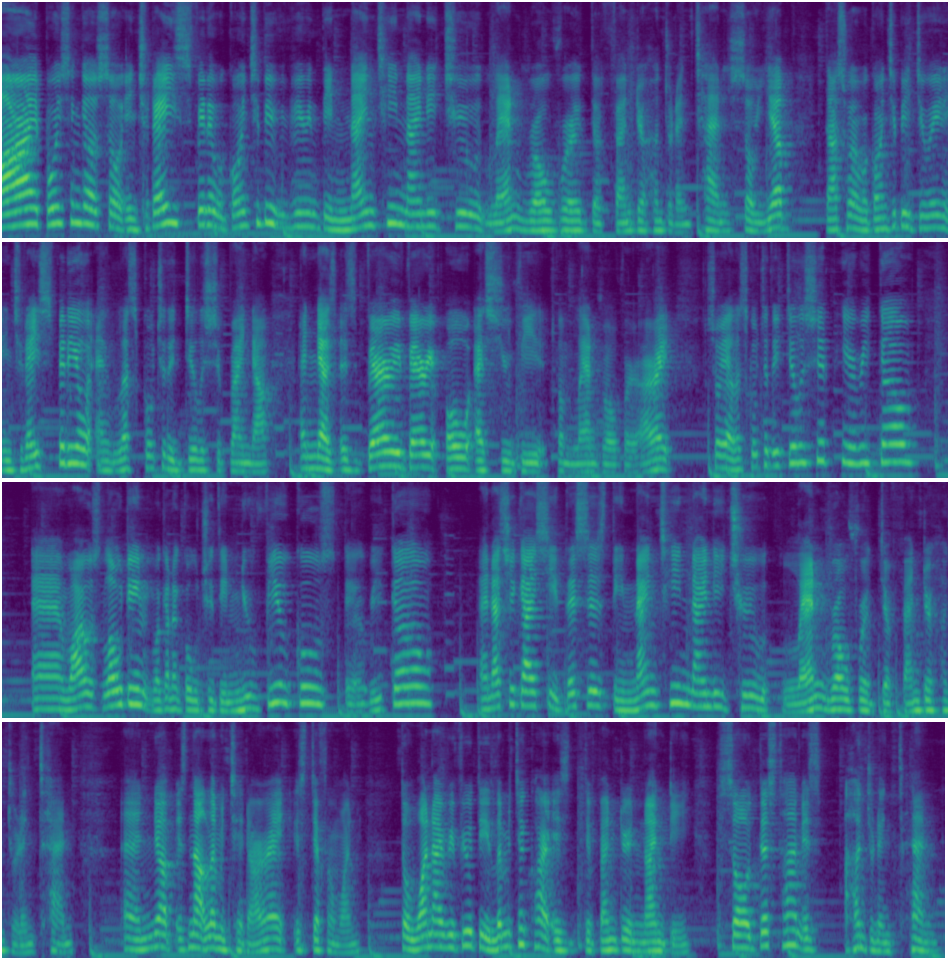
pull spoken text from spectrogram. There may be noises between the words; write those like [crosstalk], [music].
Alright boys and girls, so in today's video we're going to be reviewing the 1992 Land Rover Defender 110. So yep, that's what we're going to be doing in today's video and let's go to the dealership right now. And yes, it's very very old SUV from Land Rover, alright? So yeah, let's go to the dealership, here we go. And while it's loading, we're gonna go to the new vehicles, there we go. And as you guys see, this is the 1992 Land Rover Defender 110. And nope, it's not limited, alright? It's different one. The one I reviewed, the limited car is Defender 90. So this time is 110.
